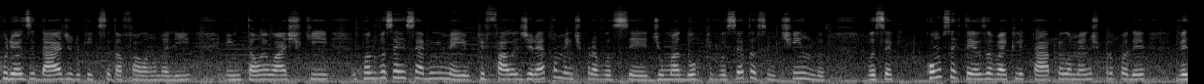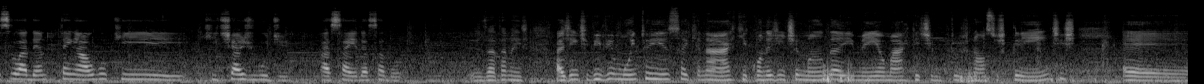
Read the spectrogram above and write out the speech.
curiosidade do que, que você está falando ali. Então, eu acho que quando você recebe um e-mail que fala diretamente para você de uma dor que você está sentindo, você com certeza vai clicar, pelo menos para poder ver se lá dentro tem algo que, que te ajude a sair dessa dor. Exatamente. A gente vive muito isso aqui na ARC quando a gente manda e-mail marketing para os nossos clientes é,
